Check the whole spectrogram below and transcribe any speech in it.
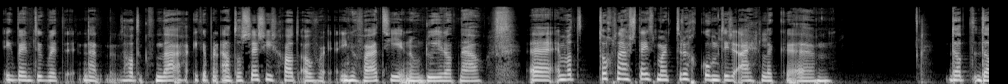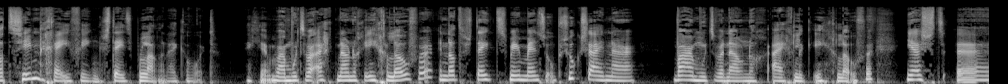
ik ben natuurlijk met. Nou, dat had ik vandaag. Ik heb een aantal sessies gehad over innovatie en hoe doe je dat nou. Eh, en wat toch nou steeds maar terugkomt, is eigenlijk. Dat, dat zingeving steeds belangrijker wordt. Weet je, waar moeten we eigenlijk nou nog in geloven? En dat er steeds meer mensen op zoek zijn naar. waar moeten we nou nog eigenlijk in geloven? Juist eh,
